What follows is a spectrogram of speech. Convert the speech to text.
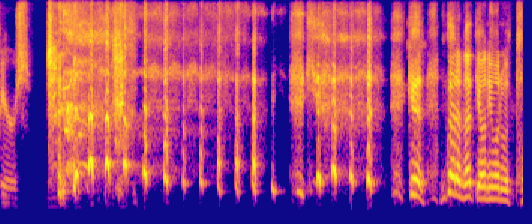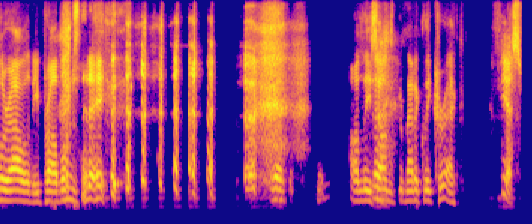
beers. Good. I'm glad I'm not the only one with plurality problems today. oddly sounds grammatically correct. Yes.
